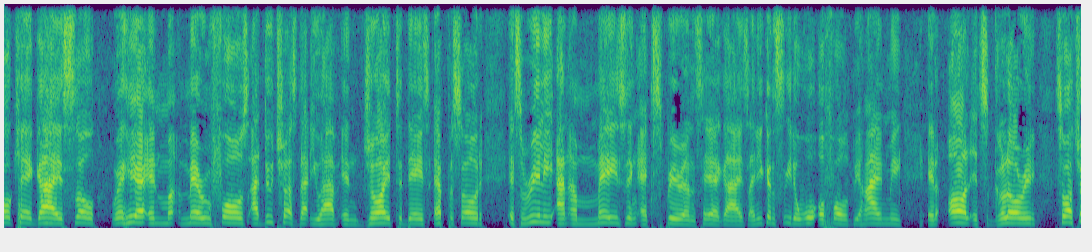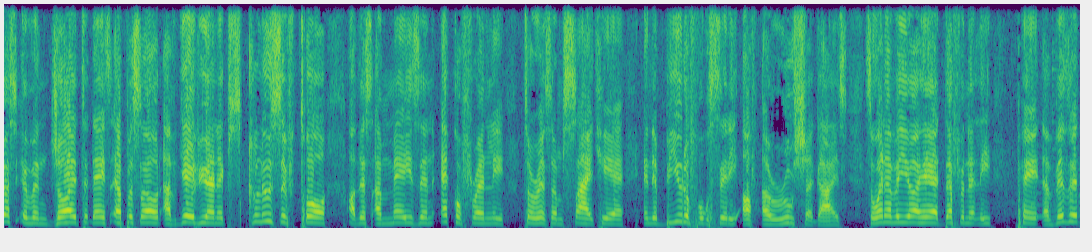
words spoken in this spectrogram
Okay, guys, so we're here in Meru Falls. I do trust that you have enjoyed today's episode. It's really an amazing experience here, guys, and you can see the waterfall behind me in all its glory. So I trust you've enjoyed today's episode. I've gave you an exclusive tour of this amazing eco-friendly tourism site here in the beautiful city of Arusha, guys. So whenever you're here, definitely pay a visit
